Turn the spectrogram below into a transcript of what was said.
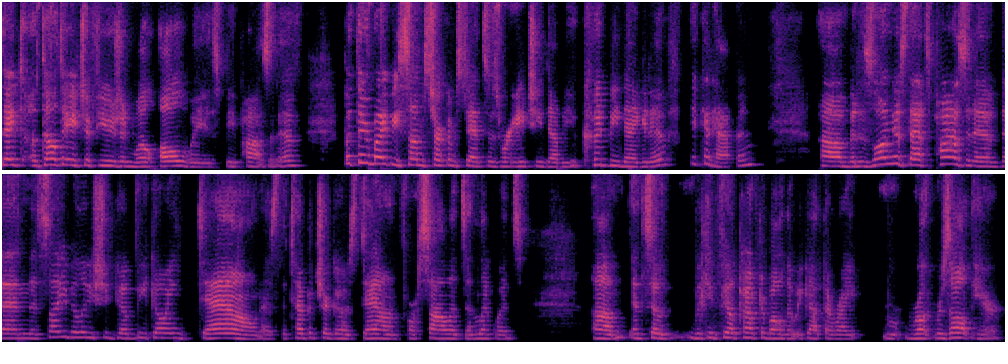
delta H of fusion will always be positive, but there might be some circumstances where HEW could be negative. It could happen. Um, but as long as that's positive, then the solubility should go, be going down as the temperature goes down for solids and liquids. Um, and so we can feel comfortable that we got the right result here.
